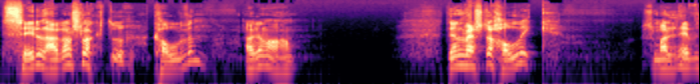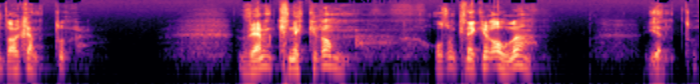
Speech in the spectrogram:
Selv er han slakter, kalven er en annen. Den verste hallik som har levd av renter. Hvem knekker ham, og som knekker alle? Jenter.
